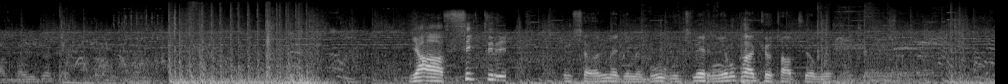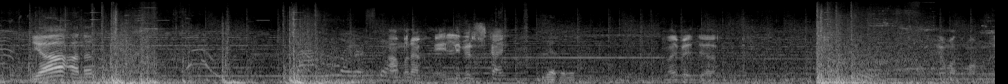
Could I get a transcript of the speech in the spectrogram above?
Atlayacak. Ya siktir. Kimse ölmedi mi? Bu ultileri niye bu kadar kötü atıyor bu? Ya standing. Amına 51 Sky. Evet. Kaybet ya. Yapamadım amına.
